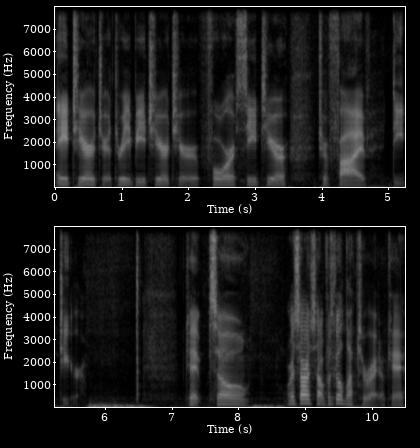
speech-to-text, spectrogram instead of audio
A tier, tier three, B tier, tier four, C tier, tier five, D tier. Okay, so let's start. Let's go left to right. Okay,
